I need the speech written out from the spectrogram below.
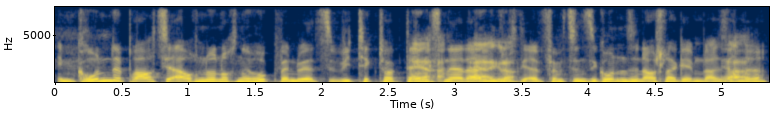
im Grunde braucht es ja auch nur noch eine Hook, wenn du jetzt wie TikTok denkst, Ja, ne, dann ja, genau. 15 Sekunden sind ausschlaggebend, alles andere.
